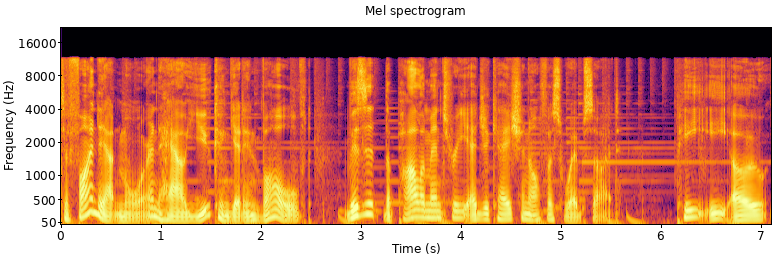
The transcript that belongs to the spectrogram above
To find out more and how you can get involved, visit the Parliamentary Education Office website, peo.gov.au.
